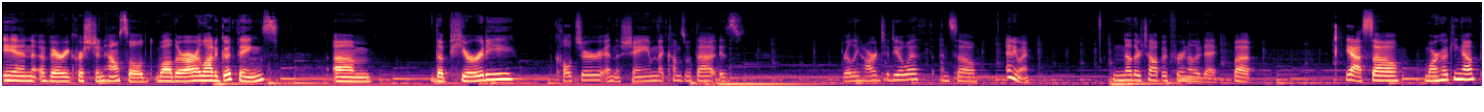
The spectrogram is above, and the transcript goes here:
in a very Christian household, while there are a lot of good things, um, the purity culture and the shame that comes with that is really hard to deal with. And so, anyway, another topic for another day. But yeah, so more hooking up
